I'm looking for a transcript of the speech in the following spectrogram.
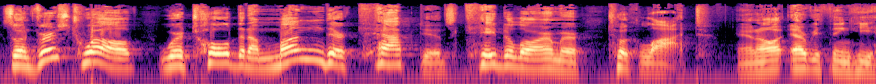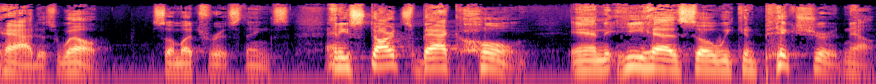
So in verse 12, we're told that among their captives, Chedorlaomer took Lot and all, everything he had as well. So much for his things. And he starts back home. And he has, so we can picture it now.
